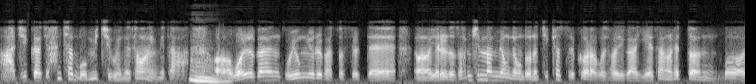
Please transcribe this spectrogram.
아직까지 한참 못 미치고 있는 상황입니다. 음. 어, 월간 고용률을 봤었을 때, 어, 예를 들어서 30만 명 정도는 찍혔을 거라고 저희가 예상을 했던, 뭐,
